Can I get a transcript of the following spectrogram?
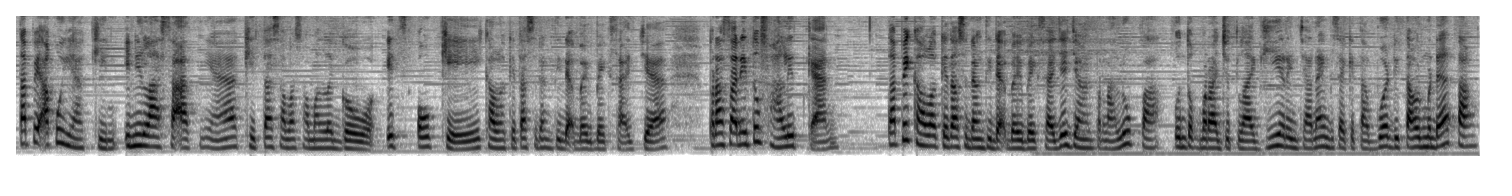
Tapi aku yakin inilah saatnya kita sama-sama legowo. It's okay kalau kita sedang tidak baik-baik saja. Perasaan itu valid kan? Tapi kalau kita sedang tidak baik-baik saja jangan pernah lupa untuk merajut lagi rencana yang bisa kita buat di tahun mendatang.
